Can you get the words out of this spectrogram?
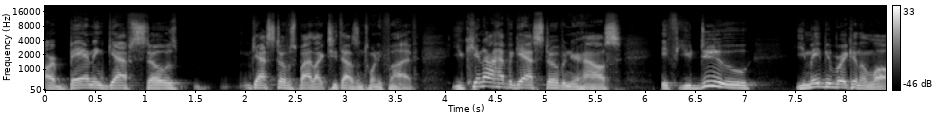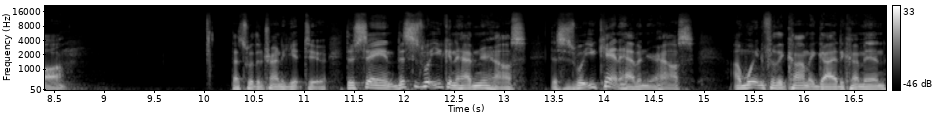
are banning gas stoves gas stoves by like 2025. You cannot have a gas stove in your house. If you do, you may be breaking the law. That's what they're trying to get to. They're saying this is what you can have in your house. This is what you can't have in your house. I'm waiting for the comic guy to come in.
